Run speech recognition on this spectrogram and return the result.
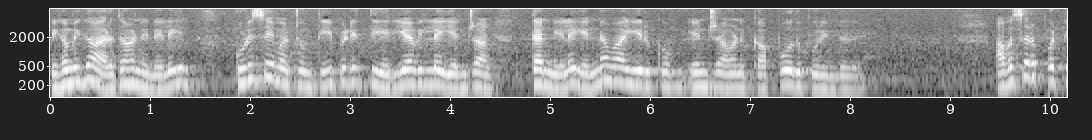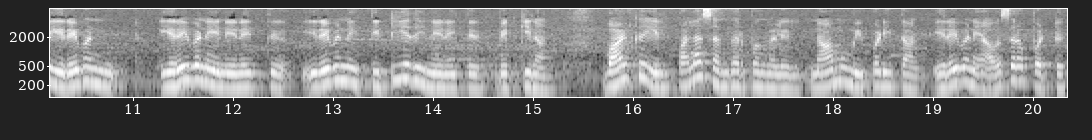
மிக மிக அரிதான நிலையில் குடிசை மற்றும் தீப்பிடித்து எரியவில்லை என்றால் தன் நிலை என்னவாயிருக்கும் என்று அவனுக்கு அப்போது புரிந்தது. அவசரப்பட்டு இறைவன் இறைவனை நினைத்து இறைவனை திட்டியதை நினைத்து வெட்கினான். வாழ்க்கையில் பல சந்தர்ப்பங்களில் நாமும் இப்படித்தான் இறைவனை அவசரப்பட்டு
